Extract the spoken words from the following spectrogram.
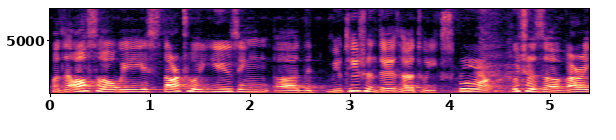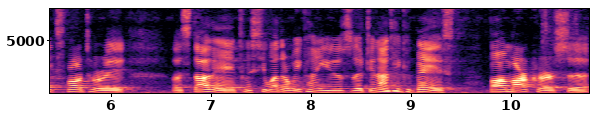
but also we start to using uh, the mutation data to explore, which is a very exploratory uh, study to see whether we can use the genetic-based biomarkers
